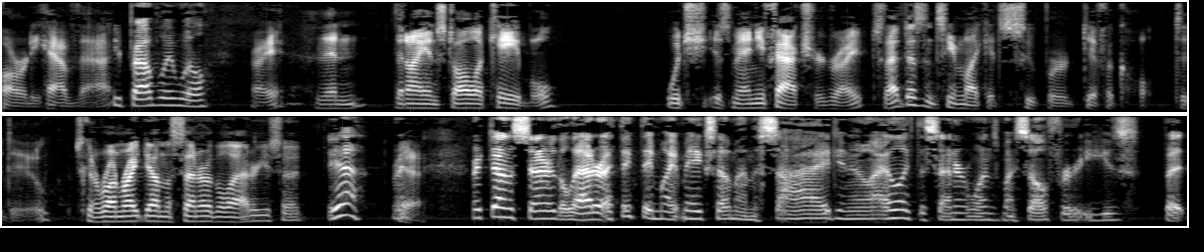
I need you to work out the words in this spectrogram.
already have that, You probably will. right? And then then I install a cable, which is manufactured, right? So that doesn't seem like it's super difficult to do. It's going to run right down the center of the ladder, you said? Yeah, right. Yeah. Right down the center of the ladder. I think they might make some on the side. You know, I like the center ones myself for ease, but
